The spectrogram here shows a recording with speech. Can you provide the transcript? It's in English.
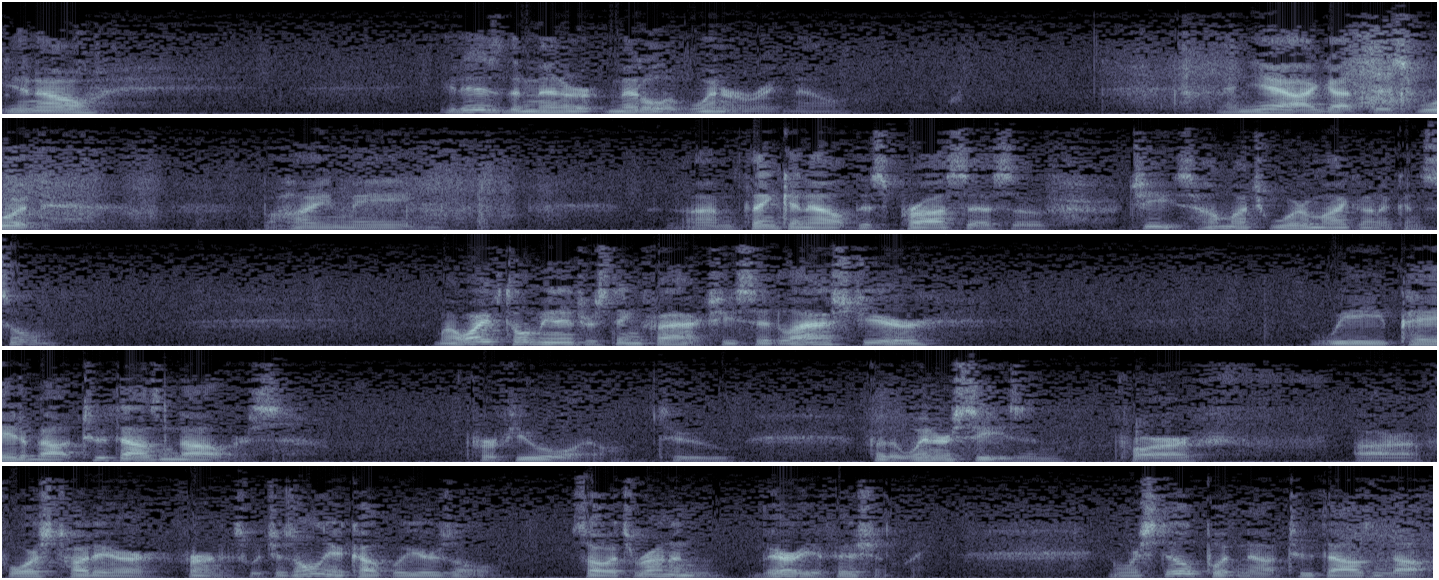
You know, it is the middle of winter right now. And yeah, I got this wood behind me. I'm thinking out this process of, geez, how much wood am I going to consume? My wife told me an interesting fact. She said last year we paid about $2,000 for fuel oil to for the winter season for our, our forced hot air furnace, which is only a couple years old. So it's running very efficiently. And we're still putting out $2,000.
